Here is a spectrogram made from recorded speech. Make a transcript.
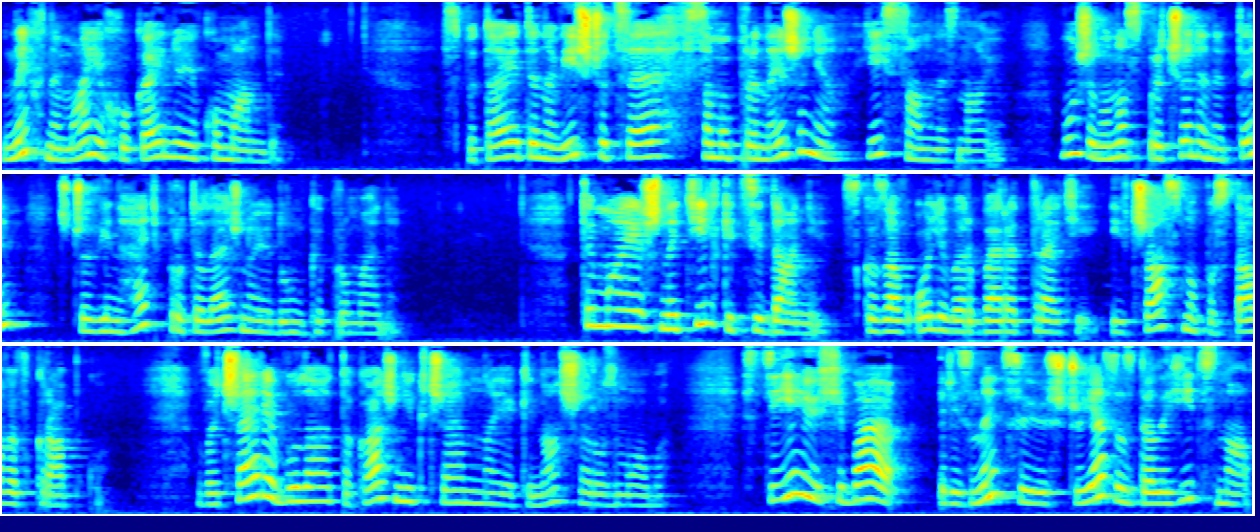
В них немає хокейної команди. Спитаєте, навіщо це самоприниження? Я й сам не знаю. Може, воно спричинене тим, що він геть протилежної думки про мене. Ти маєш не тільки ці дані, сказав Олівер Берет третій і вчасно поставив крапку. Вечеря була така ж нікчемна, як і наша розмова. З цією хіба різницею, що я заздалегідь знав,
